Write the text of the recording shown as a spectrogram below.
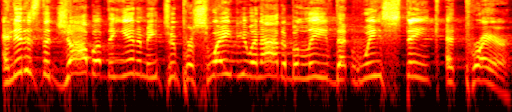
And it is the job of the enemy to persuade you and I to believe that we stink at prayer.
